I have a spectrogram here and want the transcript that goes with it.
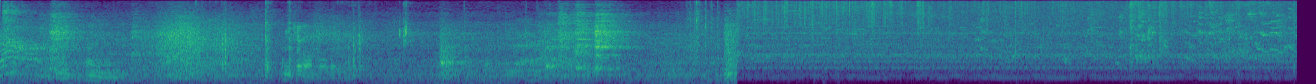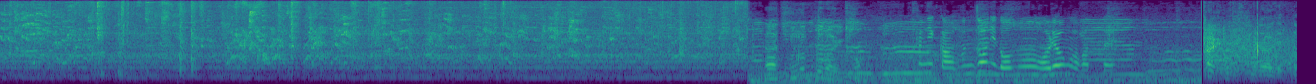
아 니, 한 조각 먹을래. 야 주눅 들어 이거? 그니까 운전이 너무 어려운 것 같아 가려야겠다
